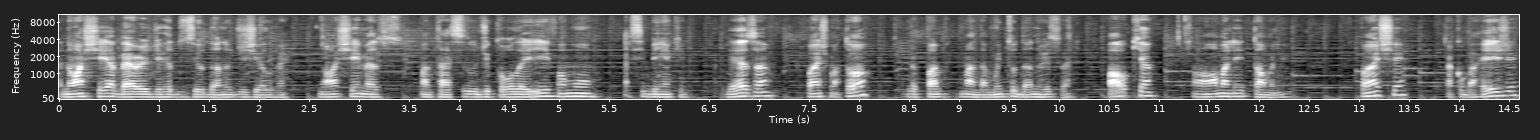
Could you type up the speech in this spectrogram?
Eu não achei a barrier de reduzir o dano de gelo, velho. Não achei mesmo. Matar esse Ludicolo aí. Vamos esse bin aqui. Beleza. Punch matou. Pump, mano, dá muito dano isso, velho. Palkia. Toma ali, toma ali. Punch. Tá com barrage.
